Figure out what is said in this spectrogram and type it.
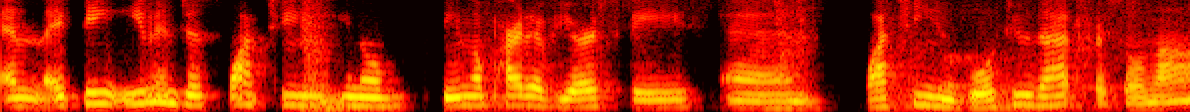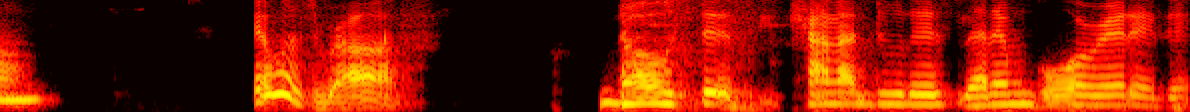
And I think even just watching, you know, being a part of your space and watching you go through that for so long, it was rough. No, sis, you cannot do this. Let him go already.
